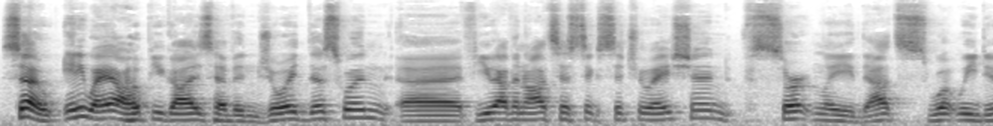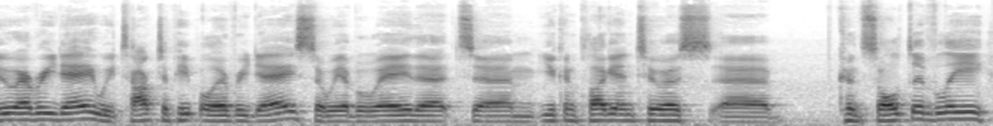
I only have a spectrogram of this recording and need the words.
So, anyway, I hope you guys have enjoyed this one. Uh, if you have an autistic situation, certainly that's what we do every day. We talk to people every day. So, we have a way that um, you can plug into us uh, consultatively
